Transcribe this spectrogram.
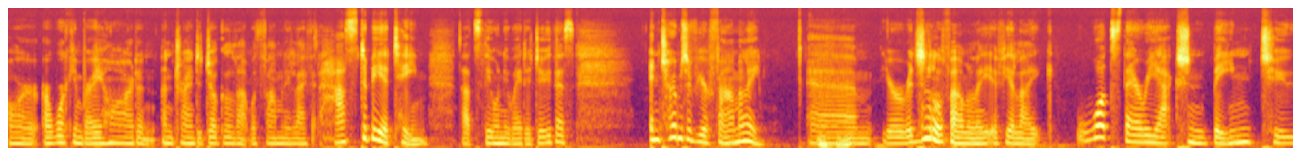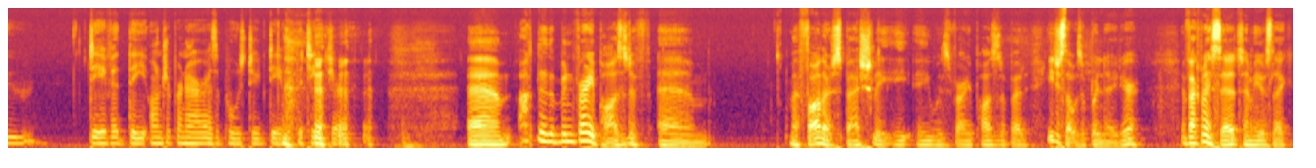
Are, are working very hard and, and trying to juggle that with family life. It has to be a team. That's the only way to do this. In terms of your family, um, your original family, if you like, what's their reaction been to David the entrepreneur as opposed to David the teacher? Um, they- they've been very positive. Um, my father, especially, he, he was very positive about it. He just thought it was a brilliant idea. In fact, when I said it to him, he was like,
